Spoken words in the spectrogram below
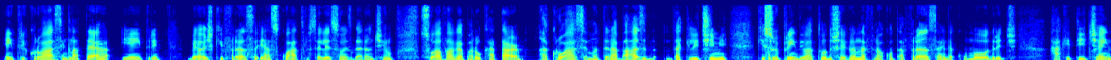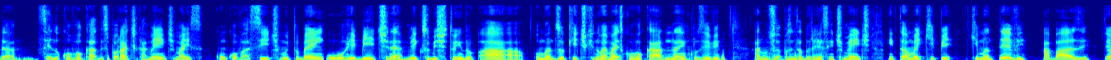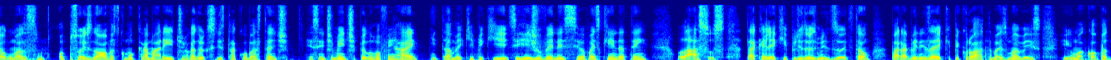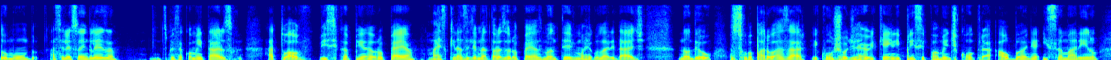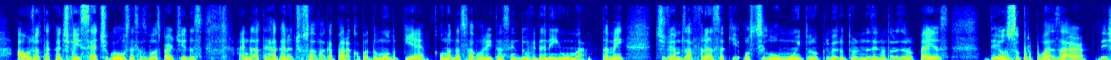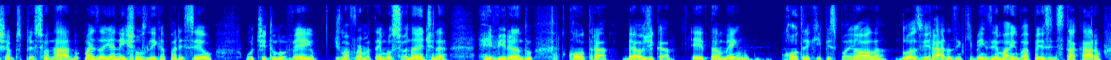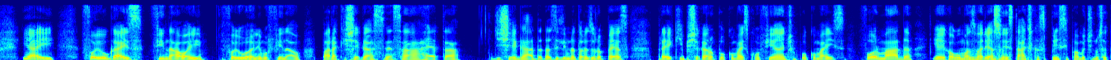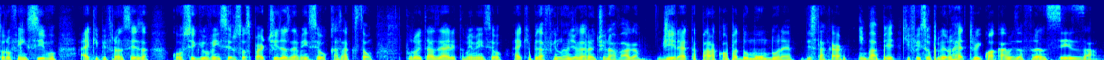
entre Croácia e Inglaterra e entre Bélgica e França, e as quatro seleções garantiram sua vaga para o Catar. A Croácia mantendo a base daquele time que surpreendeu a todos chegando na final contra a França, ainda com Modric, Rakitic ainda sendo convocado esporadicamente, mas com Kovacic muito bem. O Rebic, né, meio que substituindo a, o Mandzukic, que não é mais convocado, né, inclusive anunciou a aposentadoria recentemente. Então é uma equipe que manteve a base, tem algumas opções novas, como o Kramaric, um jogador que se destacou bastante recentemente pelo Hoffenheim. Então é uma equipe que se rejuvenesceu, mas que ainda tem laços daquela equipe de 2018. Então, parabenizar a equipe croata mais uma vez em uma Copa do Mundo. A seleção inglesa dispensa comentários, atual vice-campeã europeia, mas que nas eliminatórias europeias manteve uma regularidade, não deu sopa para o azar e com o show de Harry Kane, principalmente contra Albânia e San Marino, onde o atacante fez sete gols nessas duas partidas, a Inglaterra garantiu sua vaga para a Copa do Mundo e é uma das favoritas sem dúvida nenhuma. Também tivemos a França que oscilou muito no primeiro turno das eliminatórias europeias, deu sopa para o azar, deixamos pressionado, mas aí a Nations League apareceu, o título veio de uma forma até emocionante, né? Revirando contra Bélgica e também contra a equipe espanhola, duas viradas em que Benzema e Mbappé se destacaram, e aí foi o gás final aí, foi o ânimo final para que chegasse nessa reta de chegada das eliminatórias europeias para a equipe chegar um pouco mais confiante, um pouco mais formada e aí com algumas variações táticas, principalmente no setor ofensivo, a equipe francesa conseguiu vencer suas partidas, né? Venceu o Cazaquistão por 8 a 0 e também venceu a equipe da Finlândia, garantindo a vaga direta para a Copa do Mundo, né? Destacar Mbappé, que fez seu primeiro hat-trick com a camisa francesa.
